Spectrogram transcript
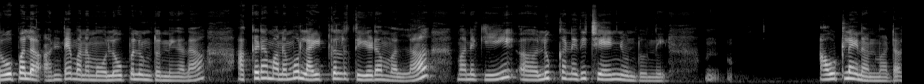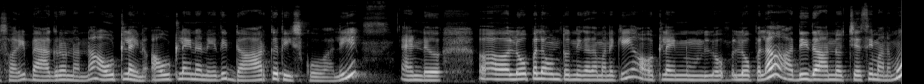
లోపల అంటే మనము లోపల ఉంటుంది కదా అక్కడ మనము లైట్ కలర్ తీయడం వల్ల మనకి లుక్ అనేది చేంజ్ ఉంటుంది. అవుట్లైన్ అనమాట సారీ బ్యాక్గ్రౌండ్ అన్న అవుట్లైన్. అవుట్లైన్ అనేది డార్క్ తీసుకోవాలి. అండ్ లోపల ఉంటుంది కదా మనకి అవుట్లైన్ లోపల అది దాన్ని వచ్చేసి మనము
